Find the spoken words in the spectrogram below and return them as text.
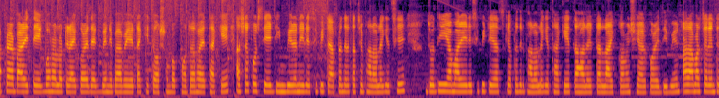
আপনার বাড়িতে একবার হলো ট্রাই করে দেখবেন। এভাবে এটা খেতে অসম্ভব মজার হয়ে থাকে। আশা করছি এই ডিম বিরিয়ানির রেসিপিটা আপনাদের কাছে ভালো লেগেছে। যদি আমার এই রেসিপিটি আজকে আপনাদের ভালো লেগে থাকে, তাহলে এটা লাইক কমেন্ট শেয়ার করে দিবেন। আর আমার চ্যানেলটা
